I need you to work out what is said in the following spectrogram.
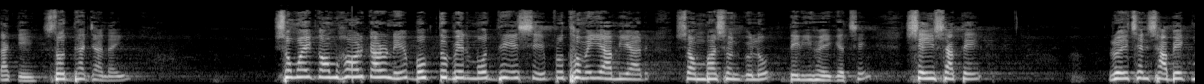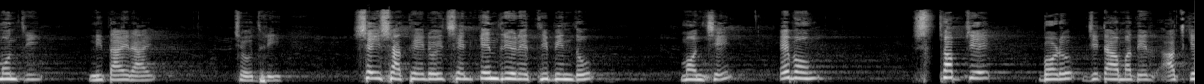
তাকে শ্রদ্ধা জানাই। সময় কম হওয়ার কারণে বক্তব্যের মধ্যে এসে প্রথমেই আমি আর সম্ভাষণগুলো দেরি হয়ে গেছে। সেই সাথে রয়েছেন সাবেক মন্ত্রী নিতাই রায় চৌধুরী। সেই সাথে রয়েছেন কেন্দ্রীয় নেতৃবৃন্দ মঞ্চে এবং সবচেয়ে বড় যেটা আমাদের আজকে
